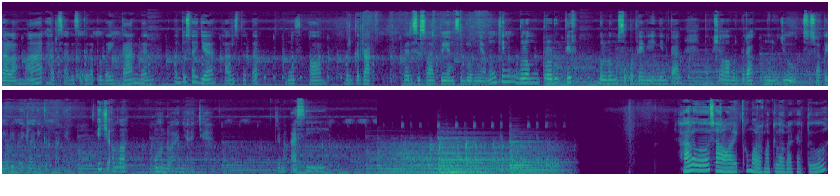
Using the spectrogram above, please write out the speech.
nggak lama, harus ada segera perbaikan dan tentu saja harus tetap move on, bergerak dari sesuatu yang sebelumnya mungkin belum produktif belum seperti yang diinginkan tapi insya Allah bergerak menuju sesuatu yang lebih baik lagi ke depannya. Insya Allah mohon doanya aja. Terima kasih. Halo, Assalamualaikum warahmatullahi wabarakatuh.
